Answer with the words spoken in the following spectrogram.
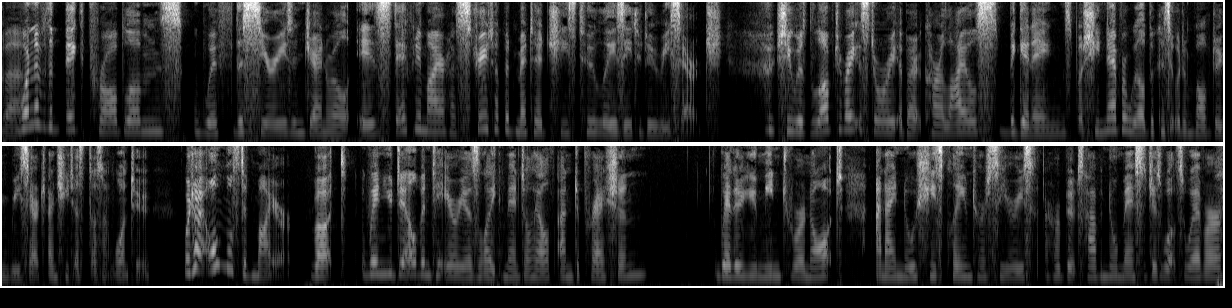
But... One of the big problems with the series in general is Stephenie Meyer has straight up admitted she's too lazy to do research. She would love to write a story about Carlisle's beginnings, but she never will because it would involve doing research and she just doesn't want to which I almost admire. But when you delve into areas like mental health and depression, whether you mean to or not, and I know she's claimed her series, her books have no messages whatsoever.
